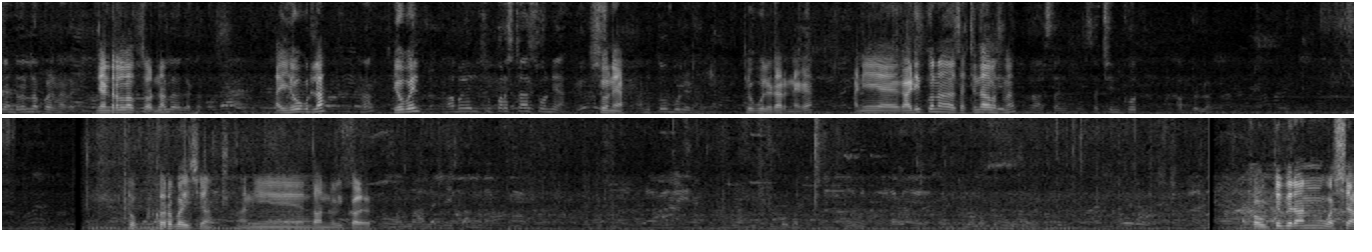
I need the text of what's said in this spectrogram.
जनरलला पळणार आहे. जनरलला सोडणार? ह्यो कुठला? ह्यो बैल? हा बैल सुपरस्टार सोन्या. सोन्या. आणि तो बुलेट तो बुलेट हरण्या का? आणि गाडीत कोण सचिन दादा बसणार? हा सं- सचिन खोत अब्दुल्ला. टोपकर बाईच्या आणि दानोळी काळ. कवटेबिरान वशा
